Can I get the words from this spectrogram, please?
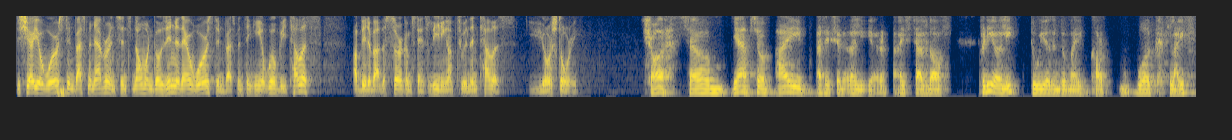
to share your worst investment ever. And since no one goes into their worst investment thinking it will be, tell us a bit about the circumstance leading up to it, and then tell us your story. Sure. So yeah, so I, as I said earlier, I started off pretty early, two years into my corp work life.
